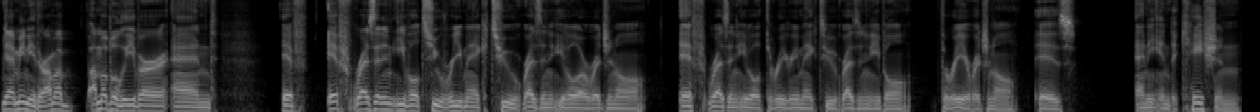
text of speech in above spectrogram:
Yeah, me neither. I'm a I'm a believer, and if if Resident Evil 2 remake to Resident Evil original, if Resident Evil 3 remake to Resident Evil 3 original is any indication,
